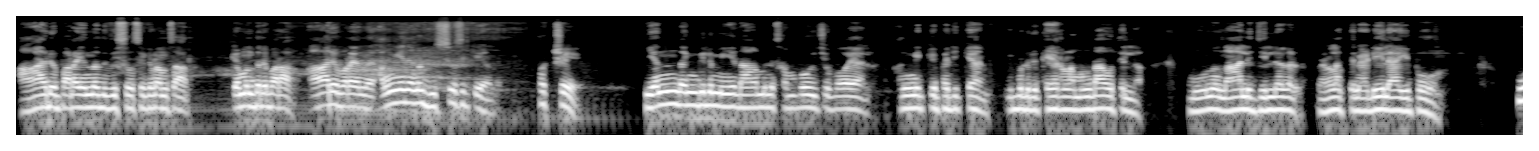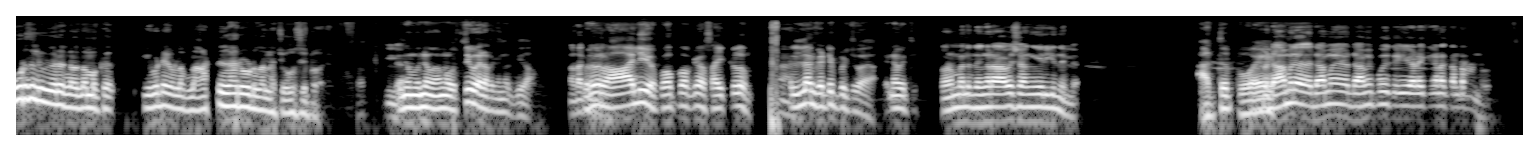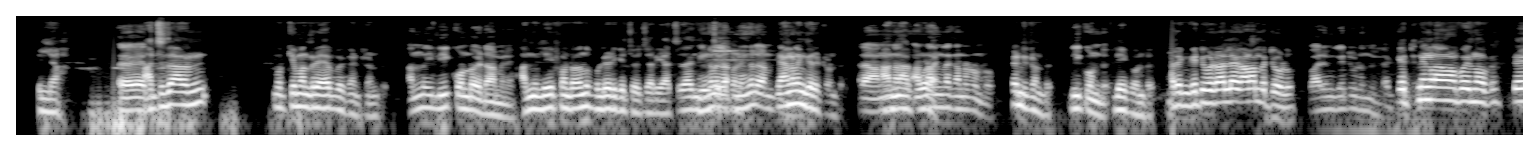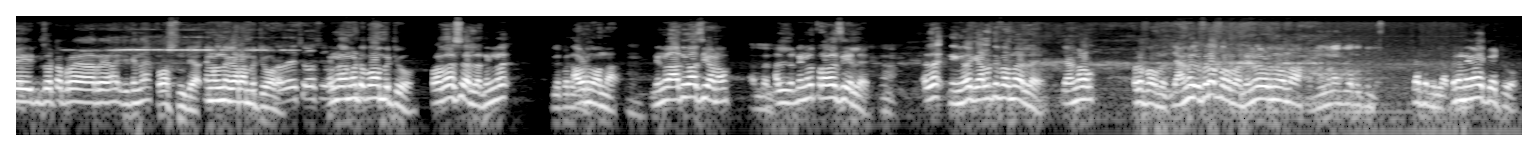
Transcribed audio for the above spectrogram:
ആര് പറയുന്നത് വിശ്വസിക്കണം സാർ? മുഖ്യമന്ത്രി പറ. ആര് പറയുന്നത്? അങ്ങനെ ഞങ്ങൾ വിശ്വസിക്കുകയാണ്. പക്ഷേ എന്തെങ്കിലും ഈ ഡാമിന് സംഭവിച്ചു പോയാൽ അങ്ങക്ക് ഭരിക്കാൻ ഇവിടെ ഒരു കേരളം ഉണ്ടാവത്തില്ല. മൂന്ന് നാല് ജില്ലകൾ വെള്ളത്തിനടിയിലായി പോവും. കൂടുതൽ വിവരങ്ങൾ നമുക്ക് ഇവിടെയുള്ള നാട്ടുകാരോട് തന്നെ ചോദിച്ചിട്ട് വരാം. ഇതിന് മുന്നേ ഞങ്ങൾ ഒത്തിരി പേര് ഇറങ്ങി നോക്കിയതാ റാലിയോ കോപ്പൊക്കെയോ സൈക്കിളും. എല്ലാം കെട്ടിപ്പിടിച്ചു പോയാ എന്നെ പറ്റി. ഗവൺമെന്റ് നിങ്ങളുടെ ആവശ്യം അംഗീകരിക്കുന്നില്ല. അത് പോയ ഇപ്പൊ ഡാമിൽ ഡാമ ഡാമിൽ പോയി ഈ ഇടയ്ക്ക് ഇങ്ങനെ കണ്ടിട്ടുണ്ടോ? ഇല്ല. അച്യുതാനന്ദൻ മുഖ്യമന്ത്രിയായി പോയി കണ്ടിട്ടുണ്ട്. അന്ന് ഈ ലീക്ക് കൊണ്ടുപോയി ഡാമിന്? അന്ന് ലീക്ക് കൊണ്ടുവന്ന് പുള്ളിയടിക്ക് ചോദിച്ചറിയാം അച്യുതാനന്ദൻ നിങ്ങൾ നിങ്ങൾ ഞങ്ങളും കേട്ടിട്ടുണ്ട്. കണ്ടിട്ടുണ്ടോ? കണ്ടിട്ടുണ്ട്. ലീക്ക് ഉണ്ട്. ലീക്ക് ഉണ്ട്. ആരും കെട്ടി വിടാല്ലേ കാണാൻ പറ്റുള്ളൂ. ആരും കെട്ടി വിടുന്നില്ല. കെട്ടി നിങ്ങൾ അങ്ങോട്ട് പോയി നോക്ക്. തൊട്ടപ്രകാരം ഇരിക്കുന്ന പോസ്റ്റിന്റെ നിങ്ങൾ കയറാൻ പറ്റുമോ നിങ്ങൾ അങ്ങോട്ട് പോകാൻ പറ്റുമോ പ്രവേശമല്ല നിങ്ങൾ. അവിടെ നിന്ന് വന്നാ. നിങ്ങൾ ആദിവാസിയാണോ? അല്ലല്ല. അല്ല നിങ്ങൾ പ്രവാസിയല്ലേ. അതെ നിങ്ങൾ കേരളത്തിൽ പറഞ്ഞതല്ലേ? ഞങ്ങളോ? ഇവിടെ പറഞ്ഞു. ഞങ്ങൾ ഇവിടെ പറഞ്ഞു. നിങ്ങൾ ഇവിടെ നിന്ന് വന്നാ കേട്ടത്തില്ല പിന്നെ നിങ്ങളെ കേട്ടുവോ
